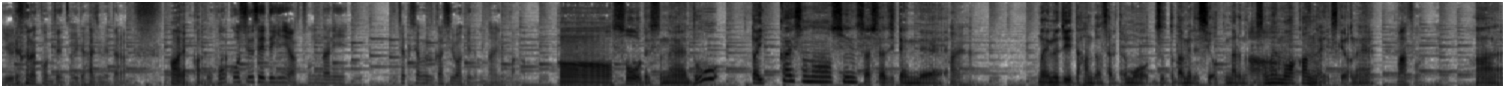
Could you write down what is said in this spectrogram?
有料なコンテンツを入れ始めたらはい、はい。方向修正的にはそんなにめちゃくちゃ難しいわけでもないのかなああ、そうですね。どう、だ一回その審査した時点で、はいはいまあ、NG って判断されたらもうずっとダメですよってなるのか、その辺もわかんないですけどね。まあそうだねは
